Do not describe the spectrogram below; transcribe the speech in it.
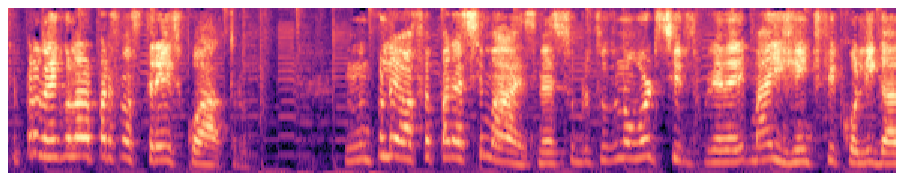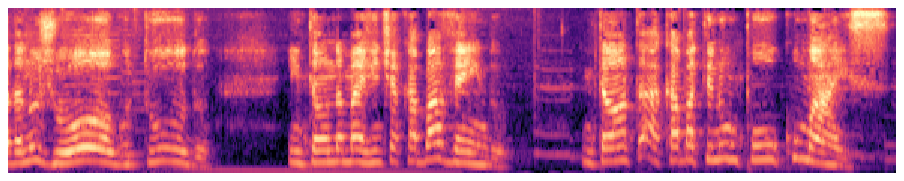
Temporada regular aparece umas 3, 4. No playoff aparece mais, né? Sobretudo no World Series, porque mais gente ficou ligada no jogo, tudo. Então mais gente acaba vendo. Então acaba tendo um pouco mais.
